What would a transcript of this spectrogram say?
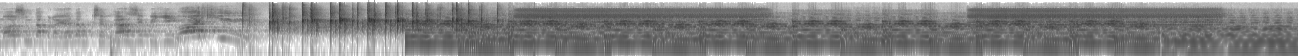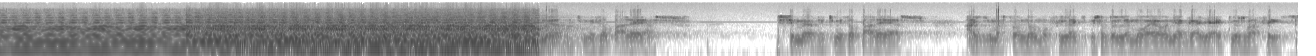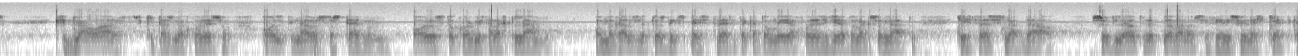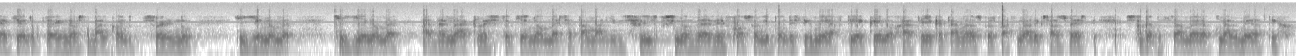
πληρώσουν τα προϊόντα που ξεβγάζει η πηγή. Όχι! Σήμερα θα κοιμηθώ παρέας σου. Σήμερα θα κοιμηθώ παρέας σου. Άγγιγμα στον νόμο, φυλάκι πίσω από το λαιμό, αιώνια αγκαλιά, ύπνος βαθύς. Ξυπνάω άρρωστος, κοιτάζω να χωρέσω όλη την άρρωση στο στέρνο μου. Όλο το κορμί στα δάχτυλά μου. Ο μεγάλος λεπτός δείξης περιστρέφεται εκατομμύρια φορές γύρω από τον άξονά του και ύστερα σε συναντάω. Σου λέω ότι δεν πλέβα να ψιθυρίσω, είδα σκέφτηκα εκείνο το πρωινό στο μπαλκόνι του προσωρινού και γίνομαι, και γίνομαι αντανάκλαση στο κενό μέσα από τα μάτια της φίλης που συνοδεύει. Εφόσον λοιπόν τη στιγμή αυτή εκρίνω χαρτί για κατανάλωση προσπαθώ να δείξω ασβέστη στον καταστραμμένο από την αλμύρα τείχο.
